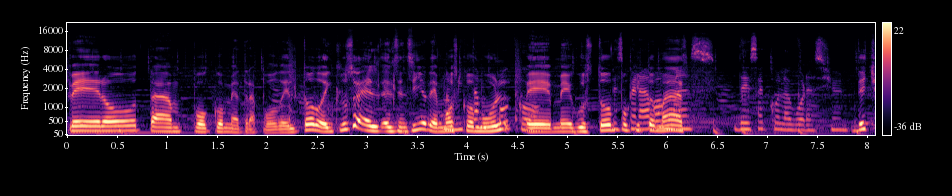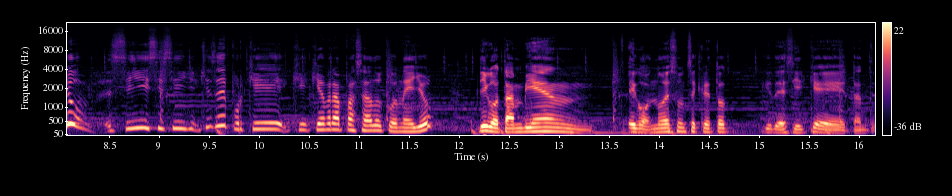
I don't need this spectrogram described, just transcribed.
pero tampoco me atrapó del todo. Incluso el, el sencillo de Moscow Mule tampoco. eh, me gustó un poquito más. de esa colaboración. De hecho, sí, sí, sí. ¿Quién sabe por qué? ¿Qué, qué habrá pasado con ello? Digo, también. Digo, no es un secreto decir que tanto,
